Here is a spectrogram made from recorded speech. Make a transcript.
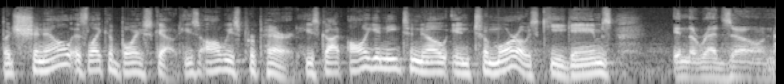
But Chanel is like a Boy Scout. He's always prepared. He's got all you need to know in tomorrow's key games in the red zone.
